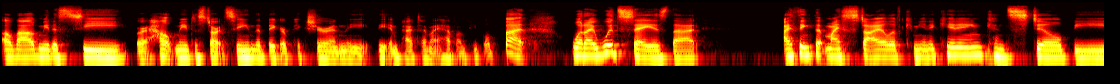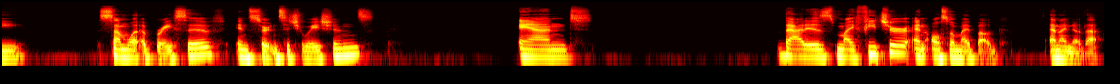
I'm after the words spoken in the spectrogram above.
allowed me to see or helped me to start seeing the bigger picture and the the impact i might have on people. But what i would say is that i think that my style of communicating can still be somewhat abrasive in certain situations. And that is my feature and also my bug. And i know that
